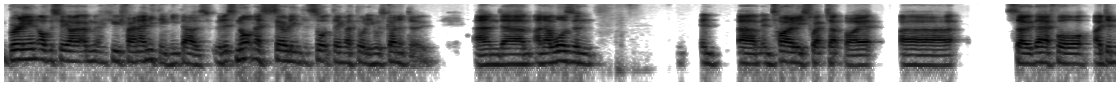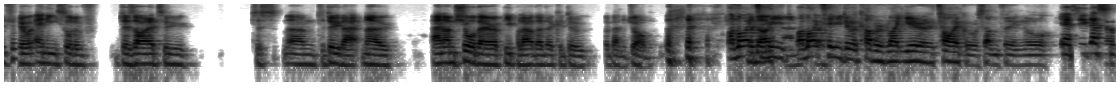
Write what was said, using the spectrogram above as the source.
brilliant. Obviously, I, I'm a huge fan of anything he does, but it's not necessarily the sort of thing I thought he was going to do, and um, and I wasn't in, um, entirely swept up by it. Uh, so therefore, I didn't feel any sort of desire to to um, to do that. No, and I'm sure there are people out there that could do a better job. I'd like to I hear, I'd like to hear you do a cover of like Year of the Tiger or something, or yeah, see, that's That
